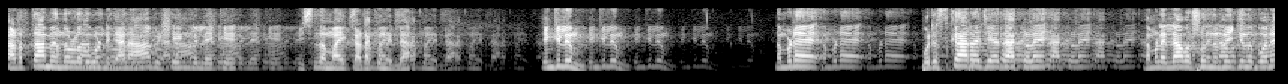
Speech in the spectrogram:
നടത്താമെന്നുള്ളത് കൊണ്ട് ഞാൻ ആ വിഷയങ്ങളിലേക്ക് വിശദമായി കടക്കുന്നില്ല. എങ്കിലും നമ്മുടെ പുരസ്കാര ജേതാക്കളെ നമ്മൾ എല്ലാ വർഷവും നിർണയിക്കുന്ന പോലെ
